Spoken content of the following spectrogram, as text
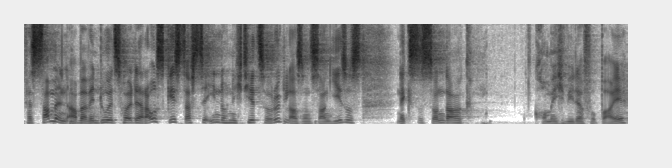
versammeln. Aber wenn du jetzt heute rausgehst, darfst du ihn doch nicht hier zurücklassen und sagen, Jesus, nächsten Sonntag komme ich wieder vorbei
